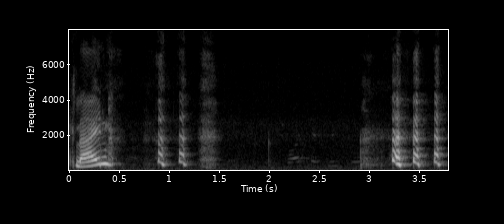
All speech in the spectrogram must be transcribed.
klein.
